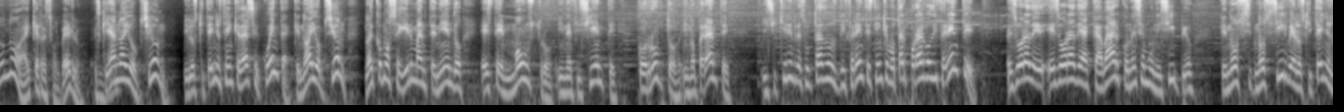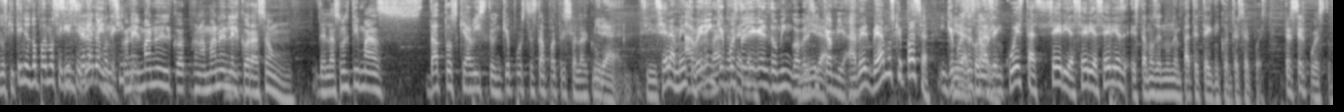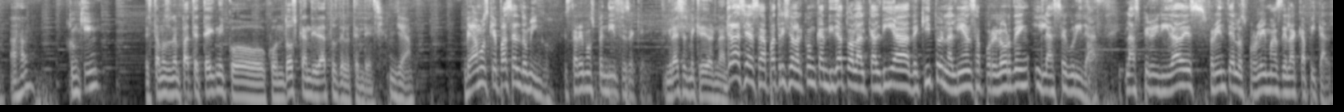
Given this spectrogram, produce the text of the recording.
No, no, hay que resolverlo. Es que ya no hay opción. Y los quiteños tienen que darse cuenta que no hay opción. No hay cómo seguir manteniendo este monstruo ineficiente, corrupto, inoperante. Y si quieren resultados diferentes, tienen que votar por algo diferente. Es hora de, es hora de acabar con ese municipio que no, no sirve a los quiteños. Los quiteños no podemos seguir sirviendo al municipio. con, el mano en el con la mano en el corazón, de las últimas datos que ha visto, ¿en qué puesto está Patricio Alarcón? Mira, sinceramente. A ver en qué puesto llega el domingo, a ver si cambia. A ver, veamos qué pasa. ¿En qué Mira, puesto con está las hoy? encuestas serias, serias, serias, estamos en un empate técnico en tercer puesto. Tercer puesto. Ajá. ¿Con quién? Estamos en un empate técnico con dos candidatos de la tendencia. Ya. Veamos qué pasa el domingo. Estaremos pendientes de aquello. Gracias, mi querido Hernán. Gracias a Patricio Alarcón, candidato a la alcaldía de Quito en la Alianza por el Orden y la Seguridad. Las prioridades frente a los problemas de la capital.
